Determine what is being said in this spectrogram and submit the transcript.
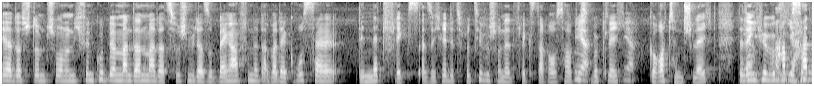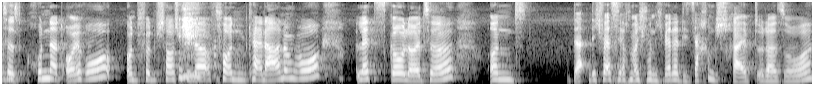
Ja, das stimmt schon. Und ich finde gut, wenn man dann mal dazwischen wieder so Banger findet, aber der Großteil, den Netflix, also ich rede jetzt spezifisch schon Netflix da raushaut, ja. ist wirklich ja. grottenschlecht. Da ja, denke ich mir wirklich, absolut. ihr hattet 100 Euro und fünf Schauspieler von keine Ahnung wo. Let's go, Leute. Und da, ich weiß ja auch manchmal nicht, wer da die Sachen schreibt oder so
